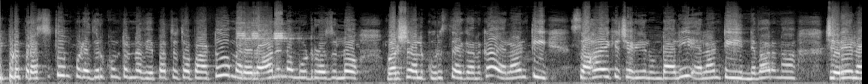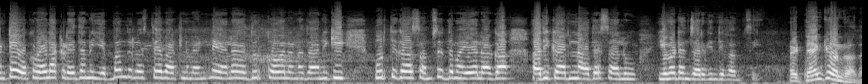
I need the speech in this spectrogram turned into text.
ఇప్పుడు ప్రస్తుతం ఇప్పుడు ఎదుర్కొంటున్న విపత్తుతో పాటు మరి రానున్న మూడు రోజుల్లో వర్షాలు కురిస్తే గనక ఎలాంటి సహాయక చర్యలు ఉండాలి ఎలాంటి నివారణ చర్యలు అంటే ఒకవేళ అక్కడ ఏదైనా ఇబ్బందులు వస్తే వాటిని వెంటనే ఎలా ఎదుర్కోవాలన్న దానికి పూర్తిగా సంసిద్ధమయ్యేలాగా అధికారులను ఆదేశాలు ఇవ్వడం జరిగింది Vamsi. Right thank you Anuradha.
